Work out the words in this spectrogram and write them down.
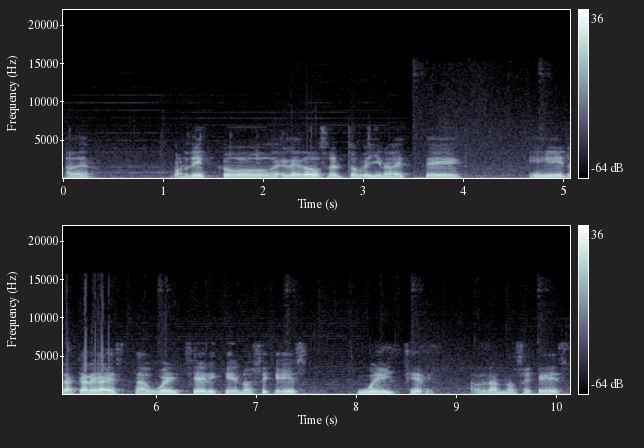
A ver. Mordisco, L2 el torbellino este. Y la carga esta, Way Cherry, que no sé qué es. Way Cherry. La verdad no sé qué es.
